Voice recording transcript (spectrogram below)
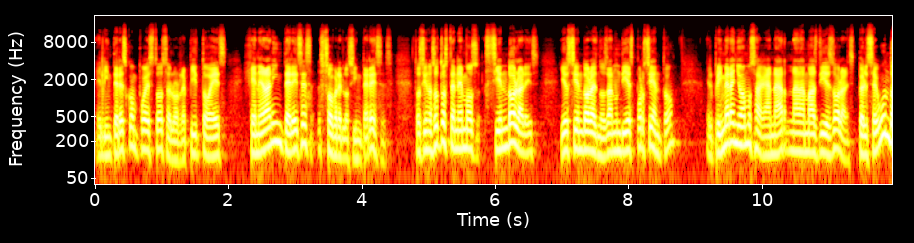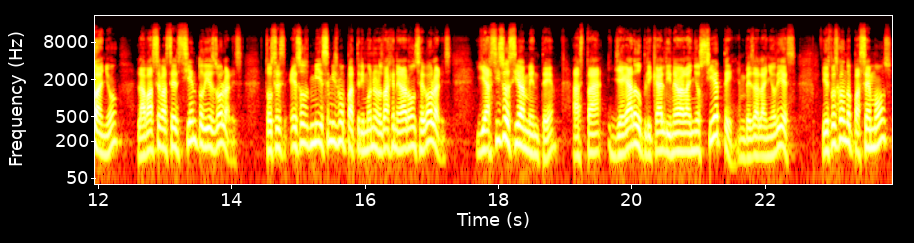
El interés compuesto, se lo repito, es generar intereses sobre los intereses. Entonces, si nosotros tenemos 100 dólares y esos 100 dólares nos dan un 10%, el primer año vamos a ganar nada más 10 dólares, pero el segundo año la base va a ser 110 dólares. Entonces, ese mismo patrimonio nos va a generar 11 dólares. Y así sucesivamente hasta llegar a duplicar el dinero al año 7 en vez del año 10. Y después cuando pasemos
